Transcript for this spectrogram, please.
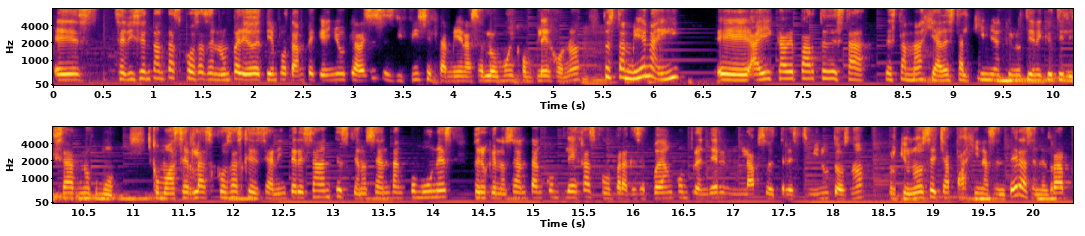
es, se dicen tantas cosas en un periodo de tiempo tan pequeño que a veces es difícil también hacerlo muy complejo, ¿no? Entonces también ahí eh, ahí cabe parte de esta, de esta magia, de esta alquimia que uno tiene que utilizar, ¿no? Como, como hacer las cosas que sean interesantes, que no sean tan comunes, pero que no sean tan complejas como para que se puedan comprender en un lapso de tres minutos, ¿no? Porque uno se echa páginas enteras en el rap.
